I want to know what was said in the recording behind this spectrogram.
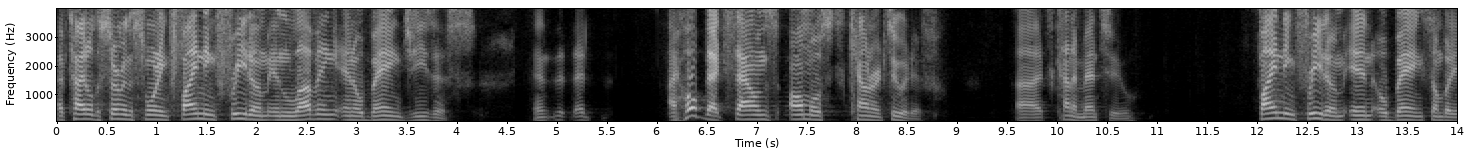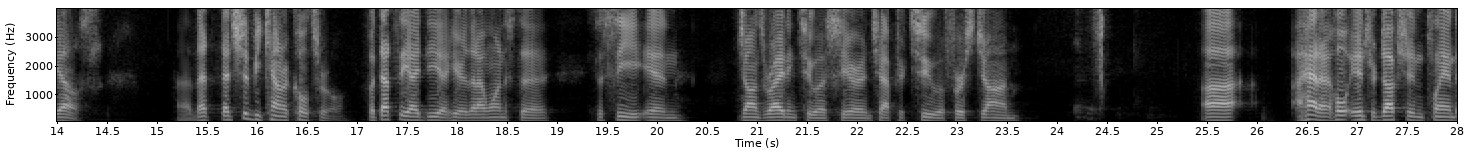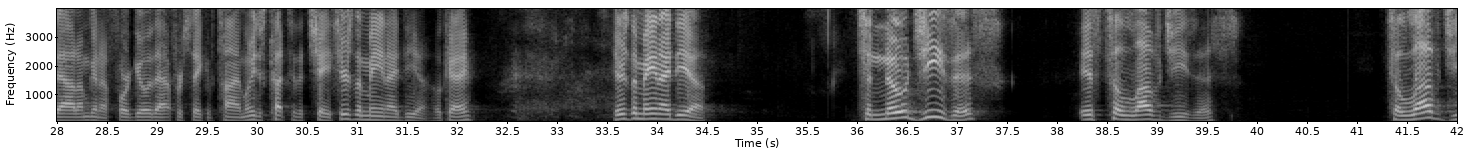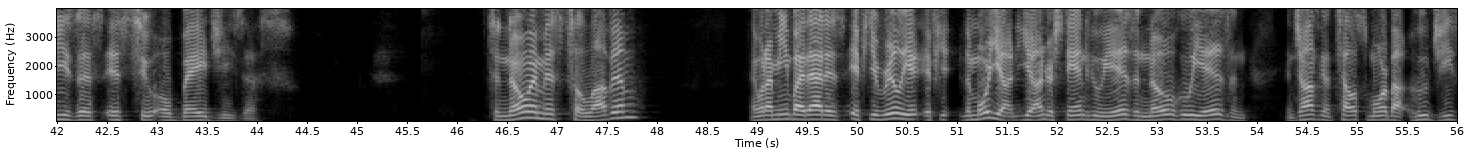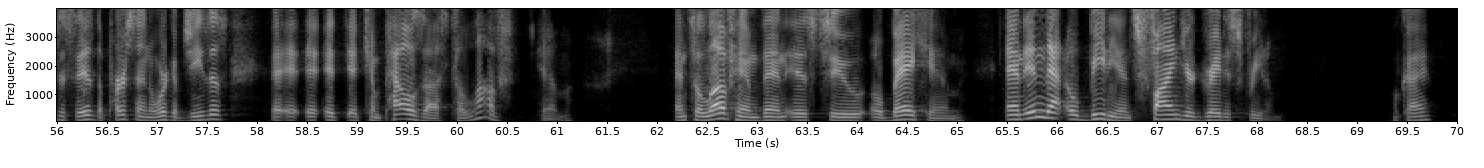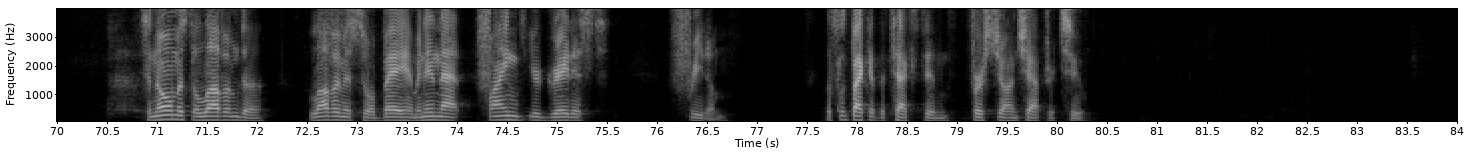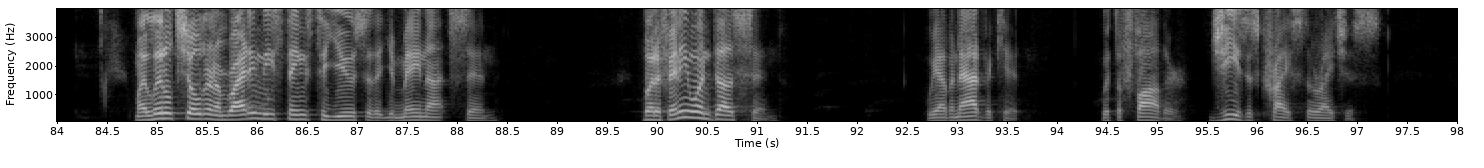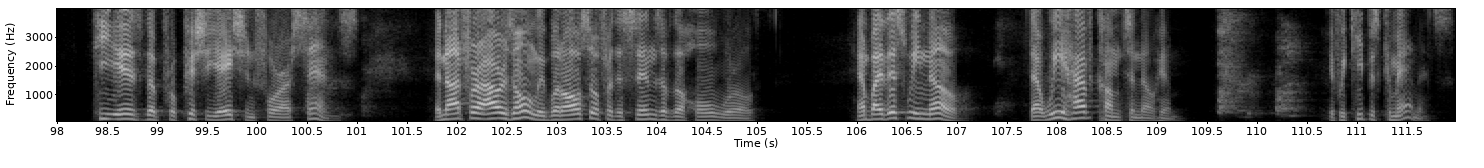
I've titled the sermon this morning, Finding Freedom in Loving and Obeying Jesus. And that, I hope that sounds almost counterintuitive. Uh, it's kind of meant to. Finding freedom in obeying somebody else. Uh, that, that should be countercultural. But that's the idea here that I want us to, to see in John's writing to us here in chapter 2 of 1 John. Uh, I had a whole introduction planned out. I'm going to forego that for sake of time. Let me just cut to the chase. Here's the main idea, okay? Here's the main idea. To know Jesus is to love Jesus. To love Jesus is to obey Jesus. To know him is to love him. And what I mean by that is if you really, if you, the more you, you understand who he is and know who he is and and John's going to tell us more about who Jesus is, the person and the work of Jesus. It, it, it, compels us to love him. And to love him then is to obey him. And in that obedience, find your greatest freedom. Okay? To know him is to love him. To love him is to obey him. And in that, find your greatest freedom. Let's look back at the text in 1 John chapter 2. My little children, I'm writing these things to you so that you may not sin. But if anyone does sin, we have an advocate with the Father, Jesus Christ the righteous. He is the propitiation for our sins. And not for ours only, but also for the sins of the whole world. And by this we know that we have come to know him if we keep his commandments.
